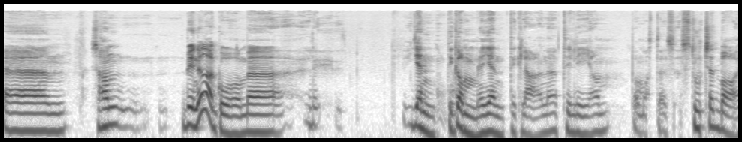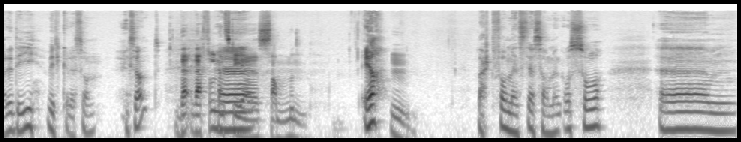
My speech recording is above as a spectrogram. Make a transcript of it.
Uh, så han begynner jo da å gå med li- jen- de gamle jenteklærne til Liam, på en måte. Stort sett bare de, virker det som. Ikke sant? I hvert fall mens de Eh. er sammen. Ja, Mm. i hvert fall mens de er sammen. Og så um,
